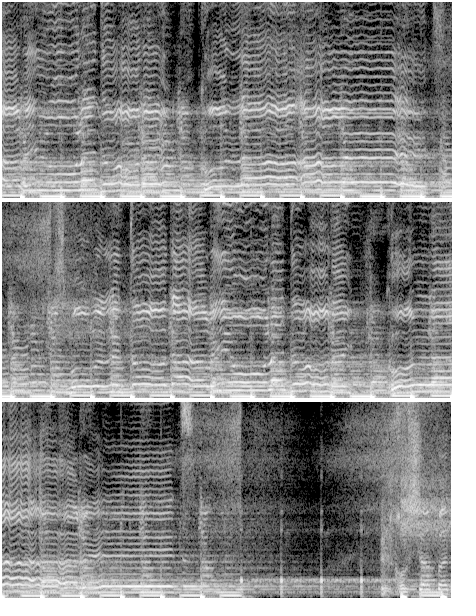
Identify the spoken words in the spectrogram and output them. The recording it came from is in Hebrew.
בכל שבת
